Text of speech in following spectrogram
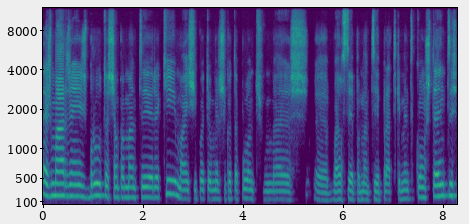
As margens brutas são para manter aqui, mais 50 ou menos 50 pontos, mas uh, vão ser para manter praticamente constantes.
